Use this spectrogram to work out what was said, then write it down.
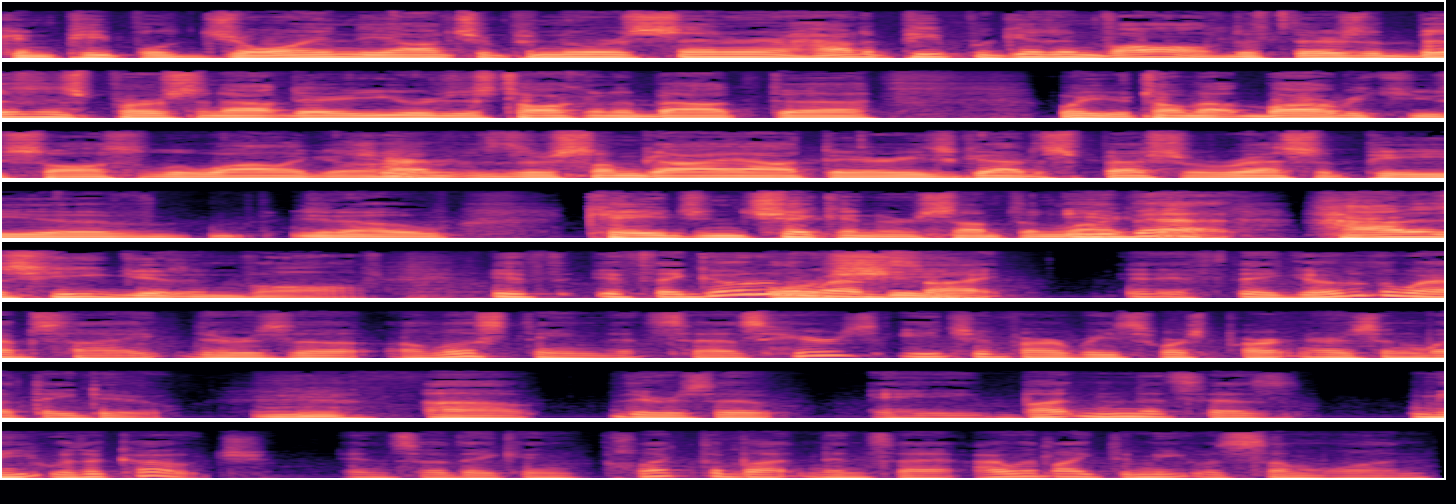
can people join the Entrepreneur Center? How do people get involved? If there's a business person out there, you were just talking about, uh, well, you were talking about barbecue sauce a little while ago. How- Is there some guy out there, he's got a special recipe of, you know, Cajun chicken or something You like bet. that? How does he get involved? If if they go to the website, she. If they go to the website, there's a, a listing that says here's each of our resource partners and what they do. Uh, there's a, a button that says meet with a coach. And so they can click the button and say, I would like to meet with someone.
